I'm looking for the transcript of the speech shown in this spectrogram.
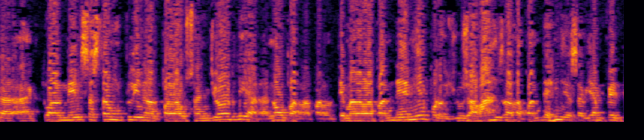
actualment s'està omplint el Palau Sant Jordi, ara no per, per el tema de la pandèmia, però just abans de la pandèmia s'havien fet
